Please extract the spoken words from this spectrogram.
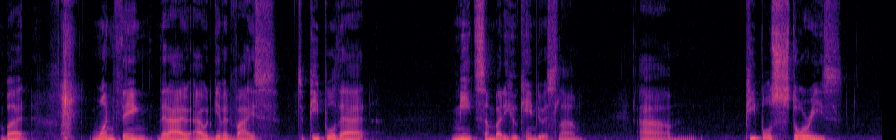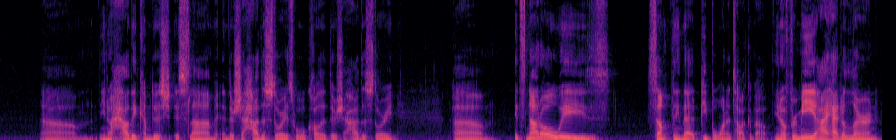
But one thing that I, I would give advice to people that meet somebody who came to Islam um, people's stories um, you know how they come to Islam and their shahada story it's what we'll call it their shahada story. Um, it's not always something that people want to talk about. You know, for me, I had to learn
